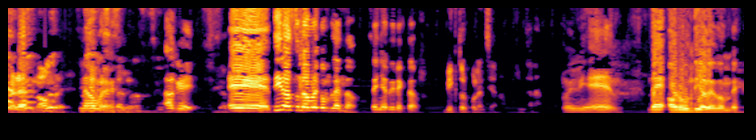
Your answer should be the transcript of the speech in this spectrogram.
Pero es nombre. Nombre. Ok. Eh, dinos tu nombre completo, señor director. Víctor Polenciano, Quintana. Muy bien. ¿De Orundio de dónde?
